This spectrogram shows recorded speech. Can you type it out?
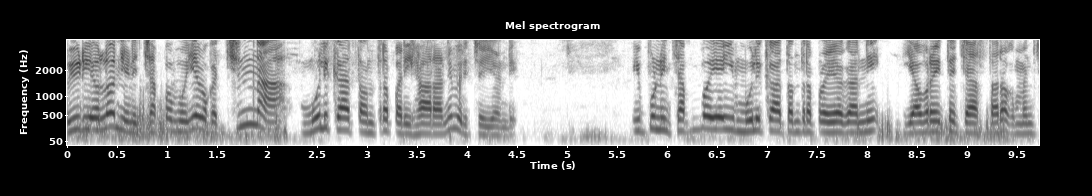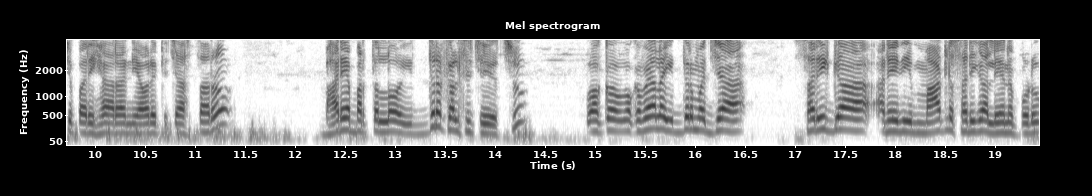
వీడియోలో నేను చెప్పబోయే ఒక చిన్న మూలికా తంత్ర పరిహారాన్ని మీరు చేయండి. ఇప్పుడు నేను చెప్పబోయే ఈ మూలికా తంత్ర ప్రయోగాన్ని ఎవరైతే చేస్తారో ఒక మంచి పరిహారాన్ని ఎవరైతే చేస్తారో భార్యాభర్తల్లో ఇద్దరు కలిసి చేయొచ్చు. ఒక ఒకవేళ ఇద్దరి మధ్య సరిగ్గా అనేది మాటలు సరిగా లేనప్పుడు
